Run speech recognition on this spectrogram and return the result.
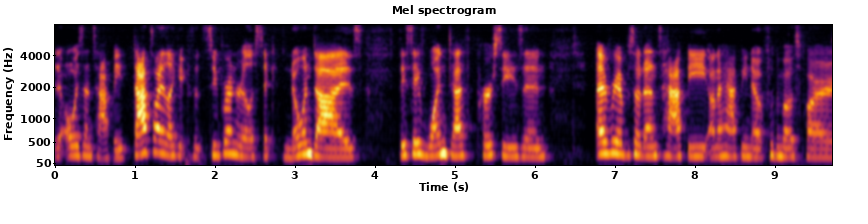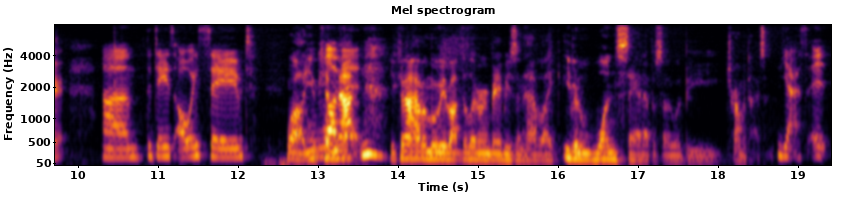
it always ends happy. That's why I like it because it's super unrealistic. No one dies. They save one death per season. Every episode ends happy on a happy note for the most part. Um, the day is always saved. Well, you Love cannot it. you cannot have a movie about delivering babies and have like even one sad episode would be traumatizing. Yes, it.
